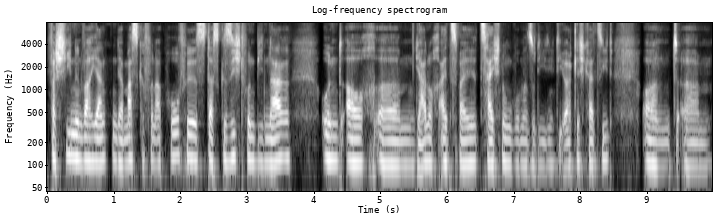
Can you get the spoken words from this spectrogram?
verschiedenen Varianten der Maske von Apophis, das Gesicht von Binar und auch ähm, ja noch ein, zwei Zeichnungen, wo man so die, die Örtlichkeit sieht. Und ähm,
